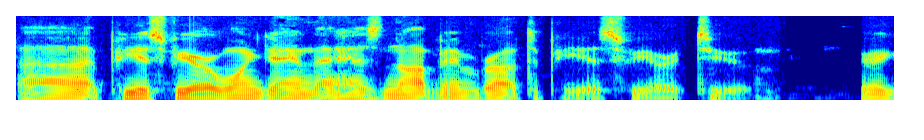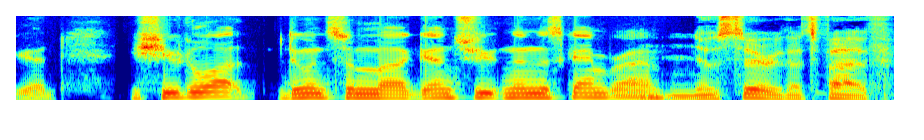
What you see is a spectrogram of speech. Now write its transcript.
uh, PSVR one game that has not been brought to PSVR two. Very good. You shoot a lot, doing some uh, gun shooting in this game, Brian? No, sir. That's five.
